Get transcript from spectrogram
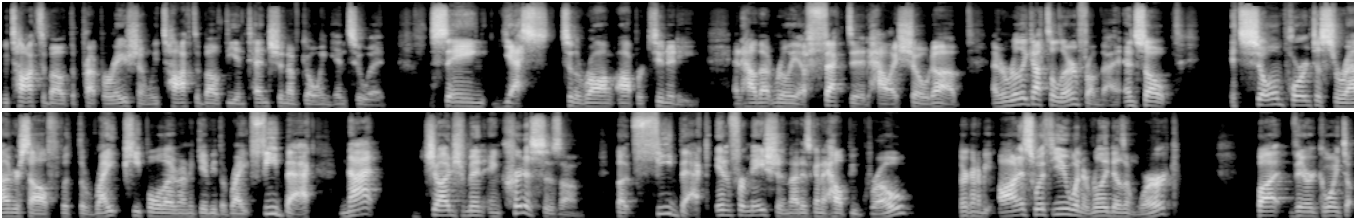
We talked about the preparation. We talked about the intention of going into it, saying yes to the wrong opportunity and how that really affected how I showed up. And I really got to learn from that. And so it's so important to surround yourself with the right people that are going to give you the right feedback, not judgment and criticism, but feedback, information that is going to help you grow. They're going to be honest with you when it really doesn't work, but they're going to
